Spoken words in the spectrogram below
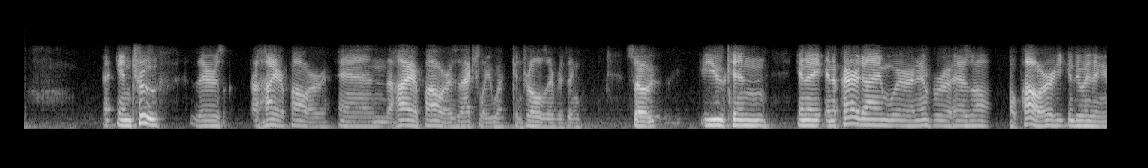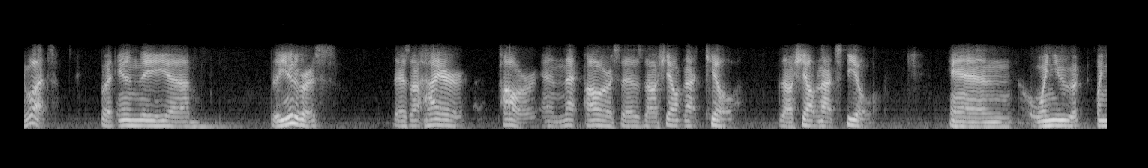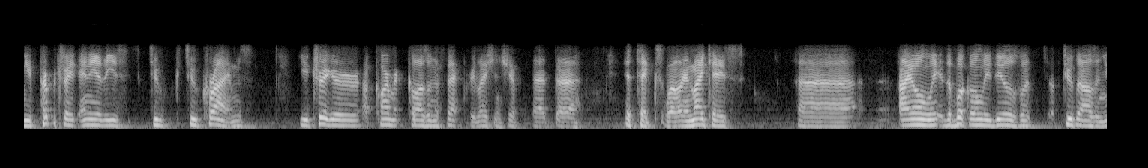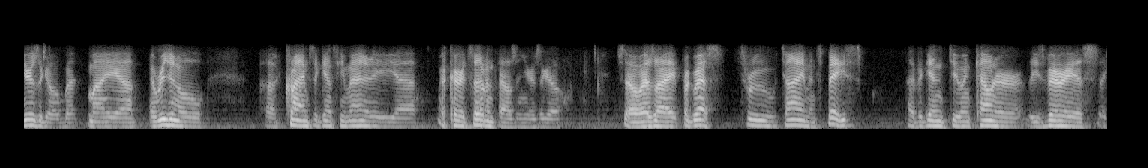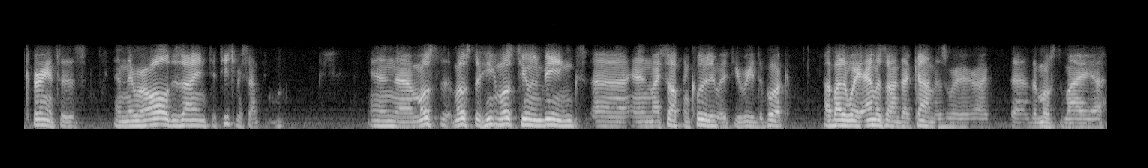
Uh, in truth, there's a higher power, and the higher power is actually what controls everything. So you can, in a in a paradigm where an emperor has all, all power, he can do anything he wants. But in the um, the universe, there's a higher power, and that power says, "Thou shalt not kill, thou shalt not steal." And when you when you perpetrate any of these two two crimes, you trigger a karmic cause and effect relationship that uh, it takes. Well, in my case, uh, I only the book only deals with 2,000 years ago, but my uh, original uh, crimes against humanity uh, occurred 7,000 years ago. So as I progress through time and space, I begin to encounter these various experiences, and they were all designed to teach me something. And uh, most most of most human beings, uh, and myself included, if you read the book, uh, by the way, Amazon.com is where I, uh, the most of my uh,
